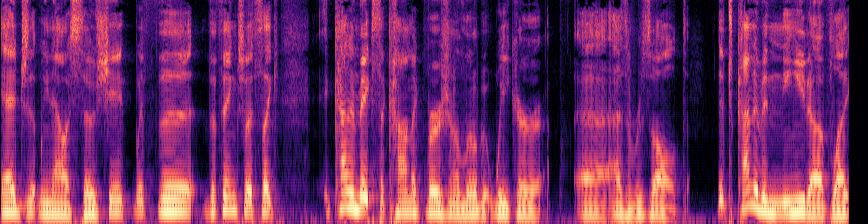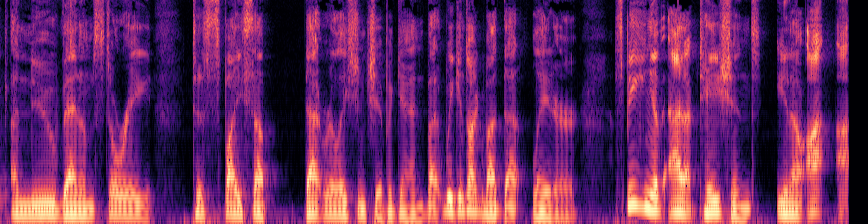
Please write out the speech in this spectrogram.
edge that we now associate with the, the thing. So it's like, it kind of makes the comic version a little bit weaker uh, as a result. It's kind of in need of like a new Venom story to spice up that relationship again. But we can talk about that later. Speaking of adaptations, you know, I, I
